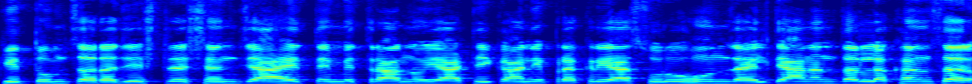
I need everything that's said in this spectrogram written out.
की तुमचं रजिस्ट्रेशन जे आहे ते मित्रांनो या ठिकाणी प्रक्रिया सुरू होऊन जाईल. त्यानंतर लखन सर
